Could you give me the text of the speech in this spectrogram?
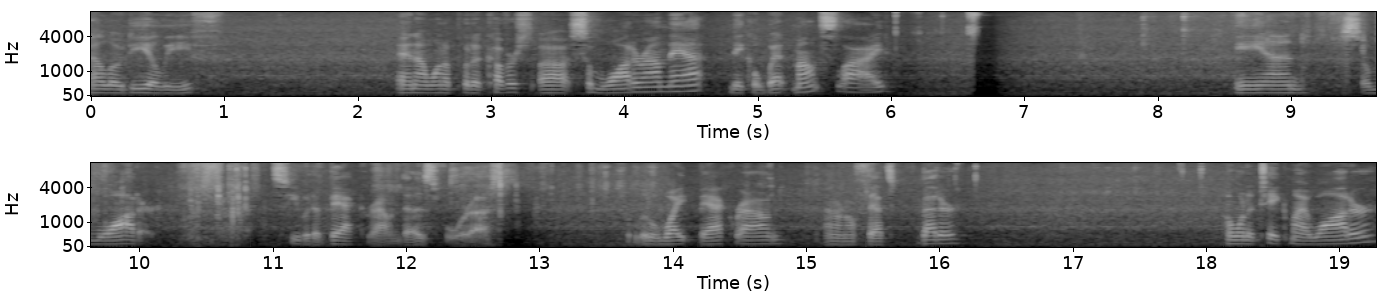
Elodea leaf. And I want to put a cover, uh, some water on that, make a wet mount slide, and some water. Let's see what a background does for us. A little white background. I don't know if that's better. I want to take my water,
